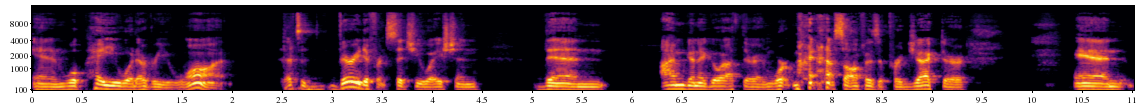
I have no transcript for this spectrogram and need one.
And we'll pay you whatever you want. That's a very different situation than I'm going to go out there and work my ass off as a projector and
